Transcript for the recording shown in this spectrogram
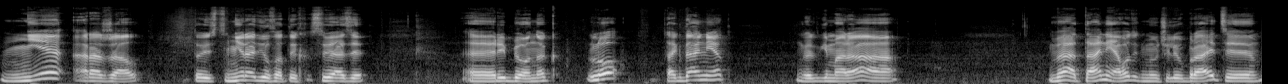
не рожал, то есть не родился от их связи э, ребенок, ло, тогда нет. Говорит Гимара, вы Тани, а вот это мы учили в Брайте.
